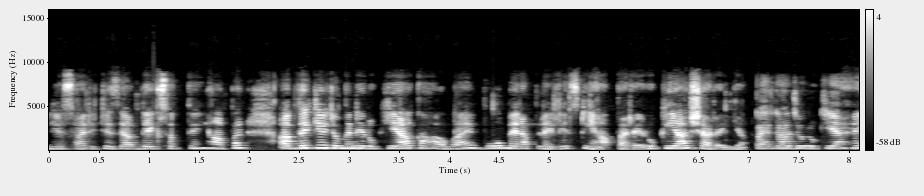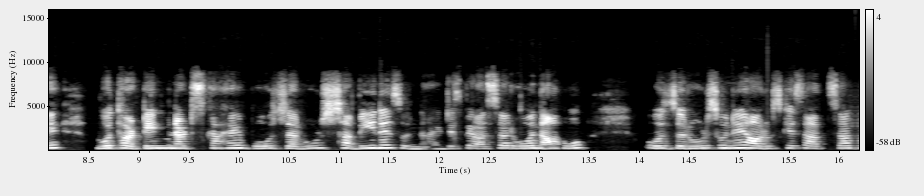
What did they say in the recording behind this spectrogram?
یہ ساری چیزیں آپ دیکھ سکتے ہیں یہاں پر۔ اب دیکھیے جو میں نے رکیہ کہا ہوا ہے، وہ میرا پلے لسٹ یہاں پر ہے۔ رکیہ شرعیہ۔ پہلا جو رکیہ ہے، وہ تھرٹین منٹس کا ہے۔ وہ ضرور سبھی نے سننا ہے۔ جس پہ اثر ہو نہ ہو، وہ ضرور سنیں۔ اور اس کے ساتھ ساتھ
